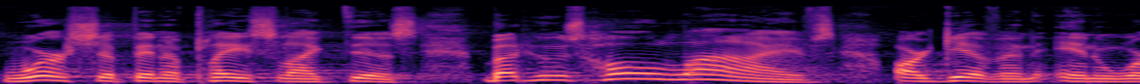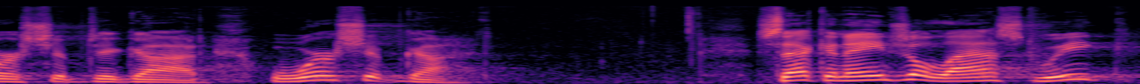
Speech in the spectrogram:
worship in a place like this, but whose whole lives are given in worship to God. Worship God. Second angel last week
